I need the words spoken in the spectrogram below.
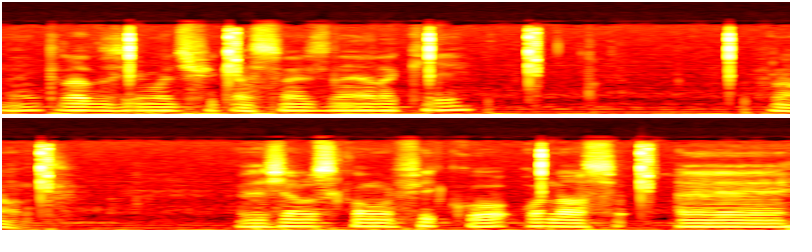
Né? Introduzir modificações nela aqui. Pronto. Vejamos como ficou o nosso, é,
